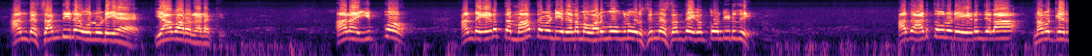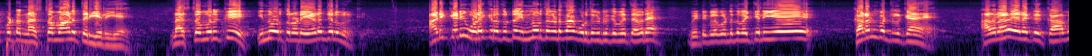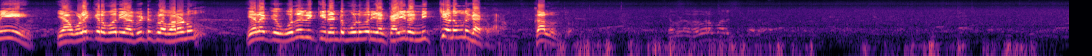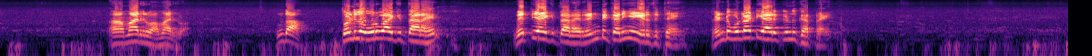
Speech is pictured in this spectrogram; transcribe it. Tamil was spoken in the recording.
அந்த சந்தியில் உன்னுடைய வியாபாரம் நடக்கு. ஆனால் இப்போ அந்த இடத்த மாற்ற வேண்டிய நிலைமை வருமோங்கிற ஒரு சின்ன சந்தேகம் தோன்றிடுது. அது அடுத்தவனுடைய இடைஞ்சலா நமக்கு ஏற்பட்ட நஷ்டமானு தெரியலையே. நஷ்டம் இருக்கு இன்னொருத்தனுடைய இடைஞ்சலும் இருக்கு. அடிக்கடி உழைக்கிற துட்டை இன்னொருத்தங்கிட்ட தான் கொடுத்துக்கிட்டு இருக்கமே தவிர வீட்டுக்குள்ளே கொண்டு வந்து வைக்கலையே. கடன் பட்டிருக்கேன் அதனால் எனக்கு காமி என் உழைக்கிற போது என் வீட்டுக்குள்ளே வரணும். எனக்கு உதவிக்கு ரெண்டு மூணு பேர் என் கையில் நிற்கணும்னு கேட்க வரான். கால் வந்து எவ்வளோ விவரமாக இருக்கு கதை. ஆ மாறிடுவா மாறிடுவா. இந்தா தொழிலை உருவாக்கி தரேன். வெற்றியாக்கி தரேன். ரெண்டு கனியை எடுத்துட்டேன். ரெண்டு பொண்டாட்டி யாருக்குன்னு கேட்பேன்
